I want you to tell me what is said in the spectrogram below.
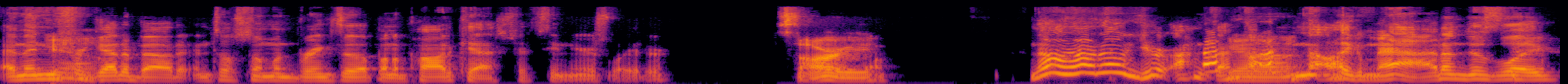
and then you Yeah. forget about it until someone brings it up on a podcast 15 years later Sorry. Yeah. no no no you're i'm, I'm, Yeah. I'm not like mad i'm just like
